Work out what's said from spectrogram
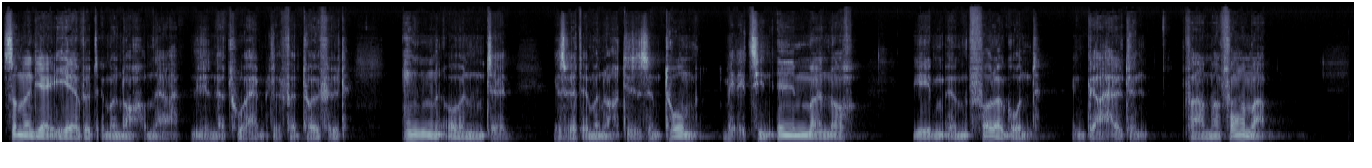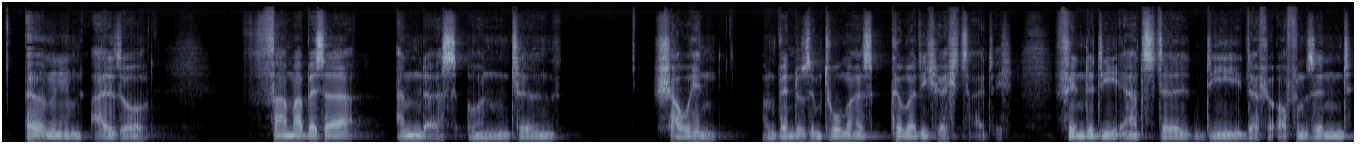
sondern ja eher wird immer noch na, diese Naturheilmittel verteufelt. Und äh, es wird immer noch diese Symptommedizin immer noch eben im Vordergrund gehalten. Pharma, Pharma. Ähm, also Pharma besser anders und äh, schau hin. Und wenn du Symptome hast, kümmere dich rechtzeitig. Finde die Ärzte, die dafür offen sind,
